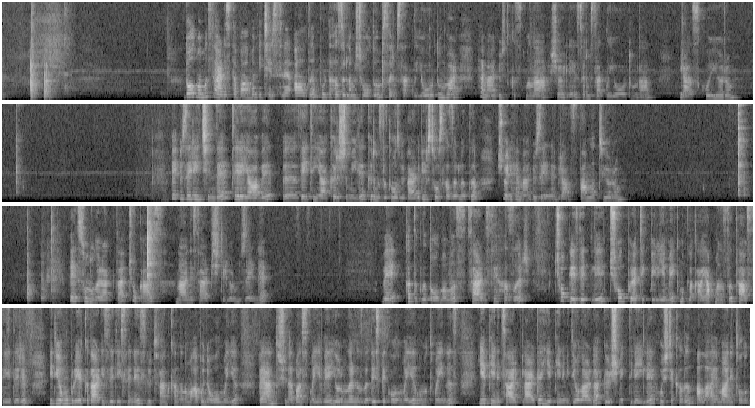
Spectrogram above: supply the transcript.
Dolmamı servis tabağımın içerisine aldım. Burada hazırlamış olduğum sarımsaklı yoğurdum var. Hemen üst kısmına şöyle sarımsaklı yoğurdumdan biraz koyuyorum. Ve üzeri içinde tereyağı ve e, zeytinyağı karışımı ile kırmızı toz biberli bir sos hazırladım. Şöyle hemen üzerine biraz damlatıyorum. Ve son olarak da çok az nane serpiştiriyorum üzerine. Ve katıklı dolmamız servise hazır. Çok lezzetli, çok pratik bir yemek. Mutlaka yapmanızı tavsiye ederim. Videomu buraya kadar izlediyseniz lütfen kanalıma abone olmayı, beğen tuşuna basmayı ve yorumlarınızla destek olmayı unutmayınız. Yepyeni tariflerde, yepyeni videolarla görüşmek dileğiyle. Hoşçakalın, Allah'a emanet olun.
